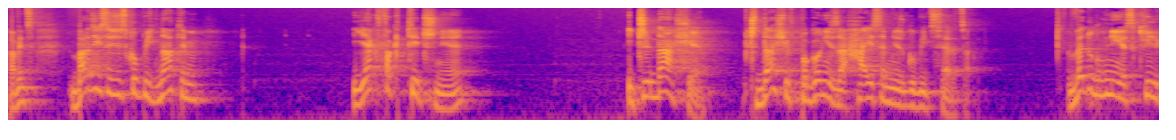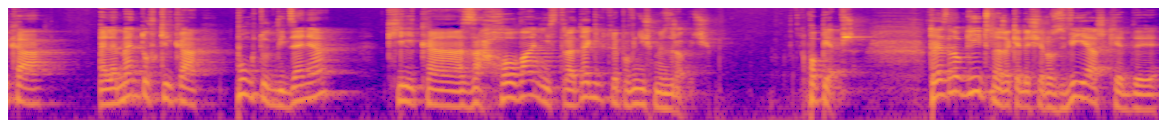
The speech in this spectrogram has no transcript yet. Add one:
A więc bardziej chcę się skupić na tym, jak faktycznie i czy da się, czy da się w pogoni za hajsem nie zgubić serca? Według mnie jest kilka elementów, kilka punktów widzenia, kilka zachowań i strategii, które powinniśmy zrobić. Po pierwsze, to jest logiczne, że kiedy się rozwijasz, kiedy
